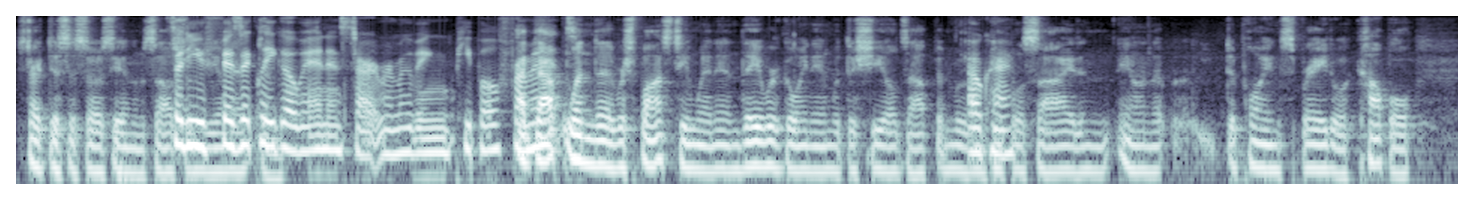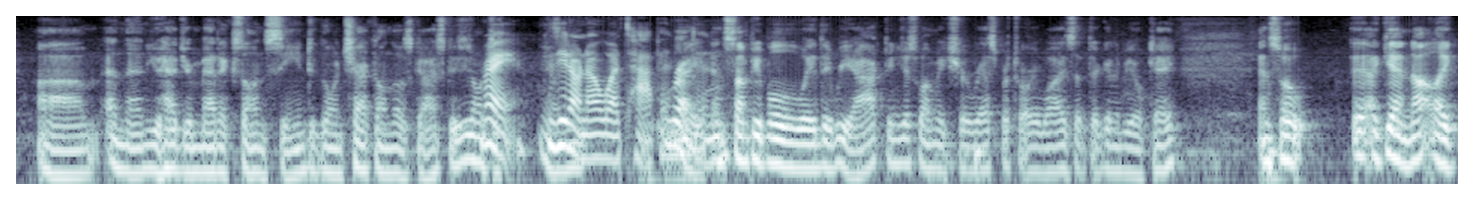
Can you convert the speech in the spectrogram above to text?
start disassociating themselves So do you physically and go in and start removing people from at that it? when the response team went in they were going in with the shields up and moving Okay. people aside and you know and the, deploying spray to a couple um, and then you had your medics on scene to go and check on those guys because you don't right, because you don't know what's happened. Right. and- And some people, the way they react, and you just want to make sure respiratory wise that they're going to be okay. And so, uh, again, not like,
